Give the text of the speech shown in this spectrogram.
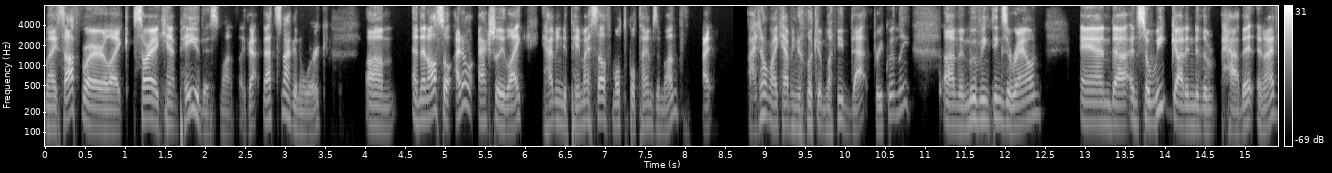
my software like, sorry, I can't pay you this month. Like that, that's not gonna work. Um, and then also I don't actually like having to pay myself multiple times a month. I I don't like having to look at money that frequently um, and moving things around. And uh, and so we got into the habit, and I've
